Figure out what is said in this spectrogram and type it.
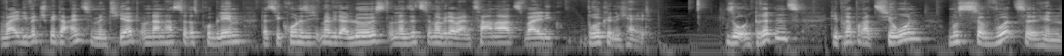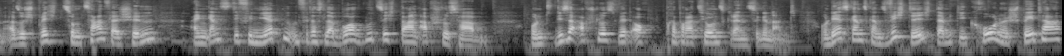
weil die wird später einzementiert und dann hast du das Problem, dass die Krone sich immer wieder löst und dann sitzt du immer wieder beim Zahnarzt, weil die Brücke nicht hält. So, und drittens, die Präparation muss zur Wurzel hin, also sprich zum Zahnfleisch hin, einen ganz definierten und für das Labor gut sichtbaren Abschluss haben. Und dieser Abschluss wird auch Präparationsgrenze genannt. Und der ist ganz, ganz wichtig, damit die Krone später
